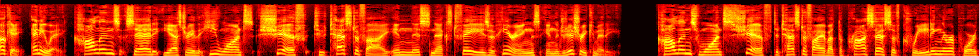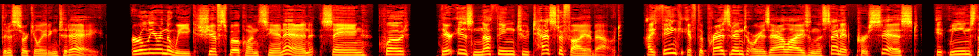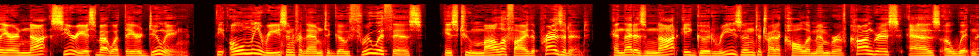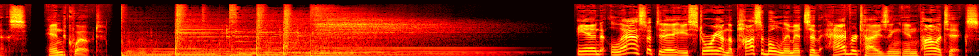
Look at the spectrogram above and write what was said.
Okay, anyway, Collins said yesterday that he wants Schiff to testify in this next phase of hearings in the Judiciary Committee. Collins wants Schiff to testify about the process of creating the report that is circulating today. Earlier in the week, Schiff spoke on CNN saying, quote, There is nothing to testify about. I think if the president or his allies in the Senate persist, it means they are not serious about what they are doing. The only reason for them to go through with this is to mollify the president, and that is not a good reason to try to call a member of Congress as a witness. End quote. And last up today, a story on the possible limits of advertising in politics.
